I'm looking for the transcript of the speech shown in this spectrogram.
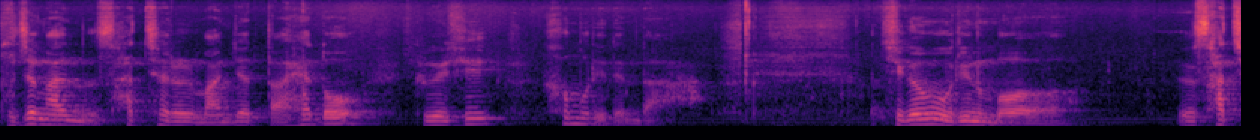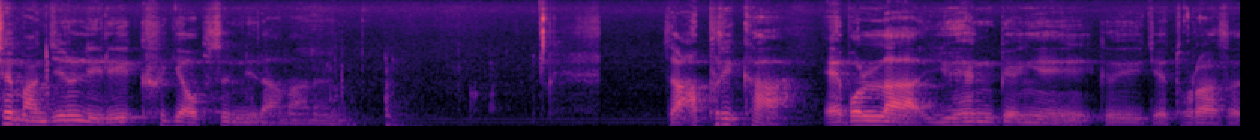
부정한 사체를 만졌다 해도 그것이 허물이 된다. 지금 우리는 뭐 사체 만지는 일이 크게 없습니다만은 자, 아프리카 에볼라 유행병이 그 이제 돌아서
